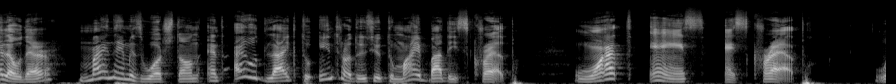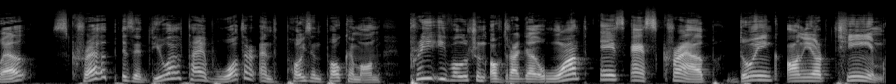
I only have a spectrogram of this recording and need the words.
Hello there, my name is Wojton and I would like to introduce you to my buddy Skrelp. What is a Skrelp? Well, Skrelp is a dual type water and poison Pokemon pre-evolution of Dragalge. What is a Skrelp doing on your team,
